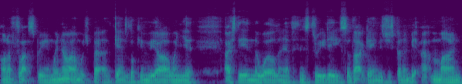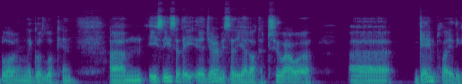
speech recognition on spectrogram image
on a flat screen. We know how much better games look in VR when you're actually in the world and everything's 3D. So that game is just going to be mind blowingly good looking. Um, he, he said that uh, Jeremy said he had like a two-hour uh, gameplay. They,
